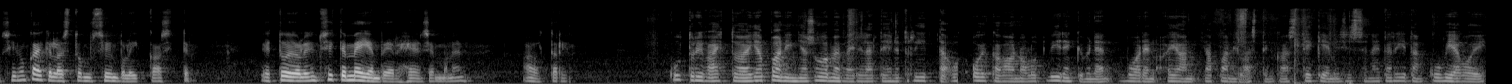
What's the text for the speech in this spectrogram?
siinä on kaikenlaista symboliikkaa sitten. Että toi oli nyt sitten meidän perheen semmoinen alttari. Kulttuurivaihtoa Japanin ja Suomen välillä tehnyt Riitta Oikava on ollut 50 vuoden ajan japanilaisten kanssa tekemisissä. Näitä Riitan kuvia voi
